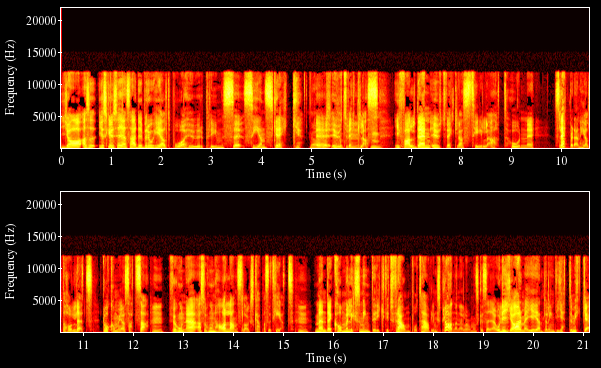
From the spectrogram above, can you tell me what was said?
Ja, alltså jag skulle säga så här, det beror helt på hur Prims eh, scenskräck Ja, eh, utvecklas. Mm. Ifall den utvecklas till att hon eh, släpper den helt och hållet, då kommer jag satsa. Mm. För hon, är, alltså hon har landslagskapacitet. Mm. Men det kommer liksom inte riktigt fram på tävlingsplanen eller vad man ska säga. Och det Mm. gör mig egentligen inte jättemycket.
